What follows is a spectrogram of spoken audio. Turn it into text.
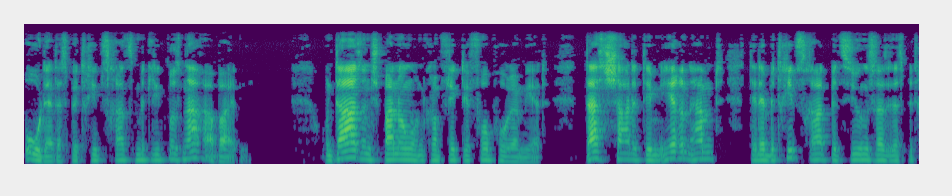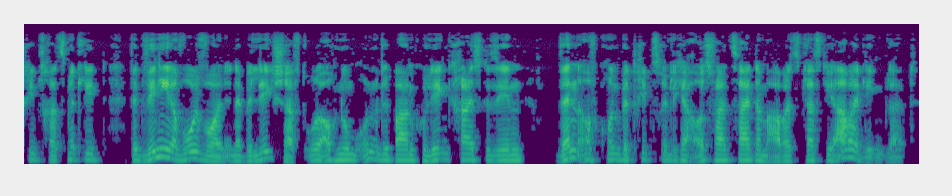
oder das Betriebsratsmitglied muss nacharbeiten. Und da sind Spannungen und Konflikte vorprogrammiert. Das schadet dem Ehrenamt, denn der Betriebsrat bzw. das Betriebsratsmitglied wird weniger wohlwollend in der Belegschaft oder auch nur im unmittelbaren Kollegenkreis gesehen, wenn aufgrund betriebsrätlicher Ausfallzeiten am Arbeitsplatz die Arbeit liegen bleibt.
